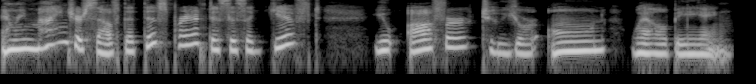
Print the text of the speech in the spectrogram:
and remind yourself that this practice is a gift you offer to your own well being.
